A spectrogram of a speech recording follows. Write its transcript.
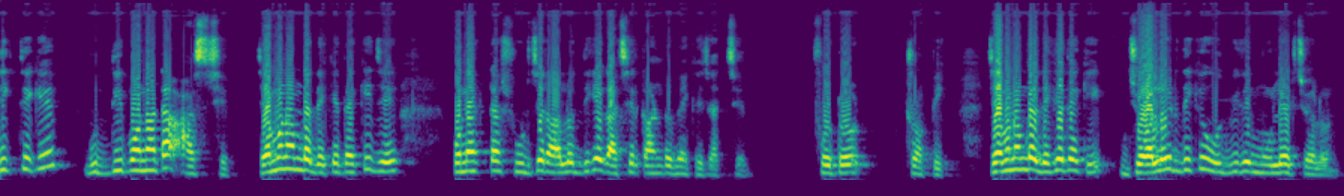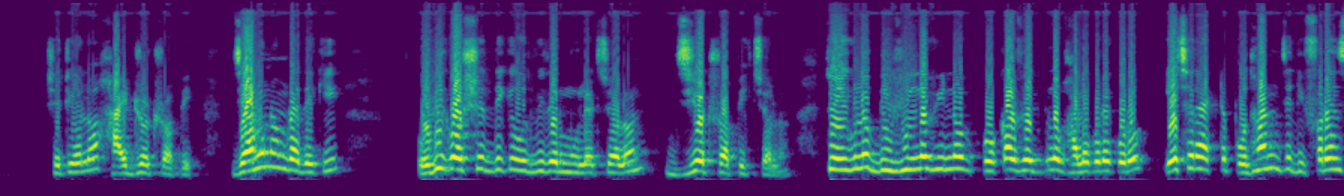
দিক থেকে উদ্দীপনাটা আসছে। যেমন আমরা দেখে থাকি যে, কোন একটা সূর্যের আলোর দিকে গাছের কাণ্ড বেঁকে যাচ্ছে ফোটোট্রপিক যেমন আমরা দেখে থাকি, জলের দিকে উদ্ভিদের মূলের চলন, সেটি হলো হাইড্রোট্রপিক যেমন আমরা দেখি, অভিকর্ষের দিকে উদ্ভিদের মূলের চলন জিওট্রপিক চলন। তো এগুলো বিভিন্ন ভিন্ন প্রকারভেদগুলো ভালো করে করো। এছাড়া একটা প্রধান যে ডিফারেন্স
